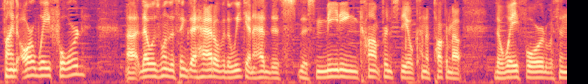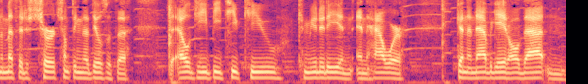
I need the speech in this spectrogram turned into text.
find our way forward. Uh, that was one of the things I had over the weekend. I had this this meeting conference deal, kind of talking about the way forward within the Methodist Church, something that deals with the the LGBTQ community and and how we're gonna navigate all that and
